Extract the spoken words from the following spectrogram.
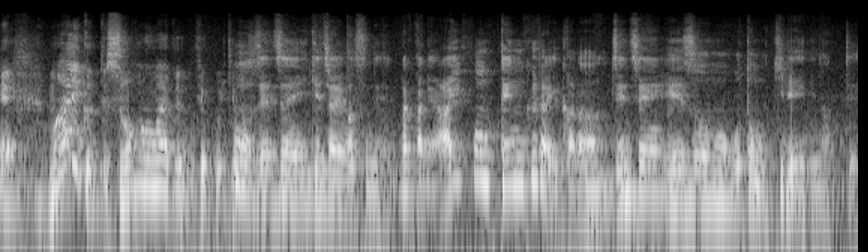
えマイクってスマホのマイクでも結構いけまもうす全然いけちゃいますね。なんかね iPhone10 ぐらいからうん。全然映像も音も綺麗になって、へ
